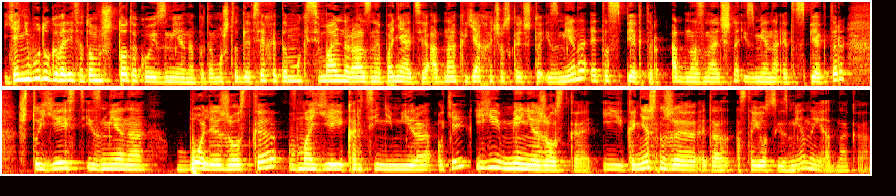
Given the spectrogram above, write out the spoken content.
я не буду говорить о том, что такое измена, потому что для всех это максимально разное понятие. Однако я хочу сказать, что измена — это спектр. Однозначно измена — это спектр, что есть измена более жесткая в моей картине мира, окей, и менее жесткая. И, конечно же, это остается изменой, однако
